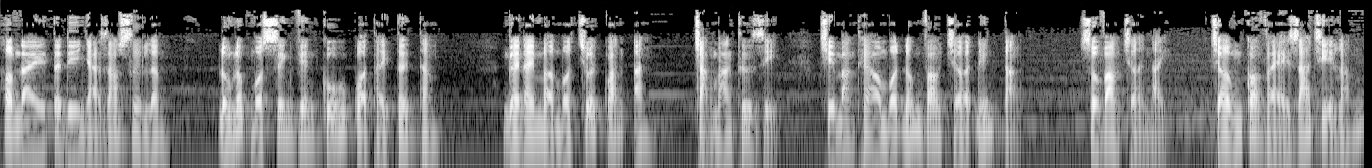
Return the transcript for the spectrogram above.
Hôm nay tôi đi nhà giáo sư Lâm, Đúng lúc một sinh viên cũ của thầy tới thăm. Người này mở một chuỗi quán ăn, Chẳng mang thứ gì, Chỉ mang theo một đống voucher đến tặng. Số voucher này, Trông có vẻ giá trị lắm,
